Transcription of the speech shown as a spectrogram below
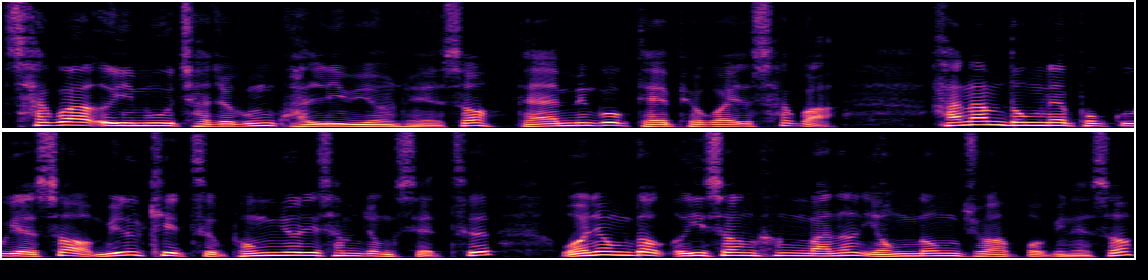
사과 의무 자조금 관리위원회에서 대한민국 대표과일 사과, 하남 동네 복국에서 밀키트 복요리 3종 세트, 원형덕 의성 흑마늘 영농조합법인에서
